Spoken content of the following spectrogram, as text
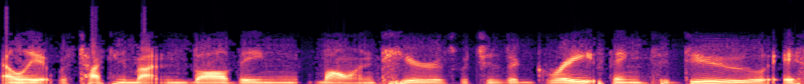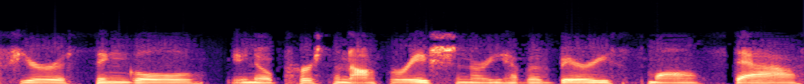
Elliot was talking about involving volunteers, which is a great thing to do if you're a single you know, person operation or you have a very small staff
